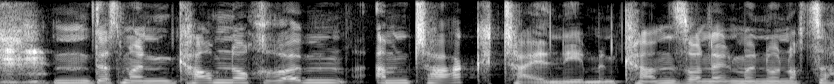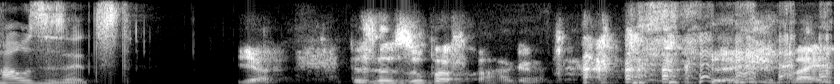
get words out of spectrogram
mhm. Hm, dass man kaum noch ähm, am Tag teilnehmen kann, sondern immer nur noch zu Hause sitzt? Ja, das ist eine super Frage. weil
